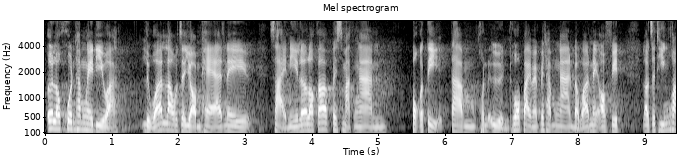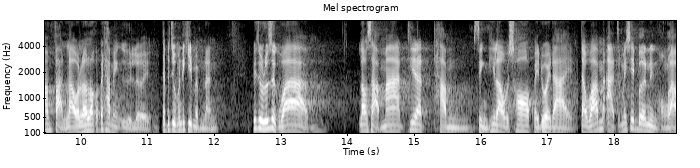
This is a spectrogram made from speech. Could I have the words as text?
เออเราควรทำไงดีวะหรือว่าเราจะยอมแพ้ในสายนี้แล้วเราก็ไปสมัครงานปกติตามคนอื่นทั่วไปไหมไปทำงานแบบว่าในออฟฟิศ เราจะทิ้งความฝันเราแล้วเราก็ไปทำอย่างอื่นเลย แต่พี่จูไม่ได้คิดแบบนั้นพี่จูรู้สึกว่าเราสามารถที่จะทำสิ่งที่เราชอบไปด้วยได้ แต่ว่ามันอาจจะไม่ใช่เบอร์หนึ่งของเรา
